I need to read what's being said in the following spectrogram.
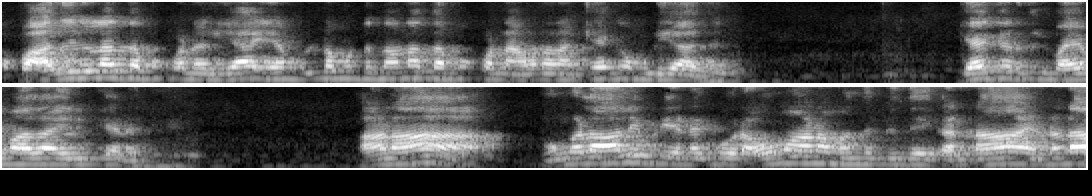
அப்போ அதுக்கெல்லாம் தப்பு பண்ணலையா? என் பிள்ளை மட்டும்தானா தப்பு பண்ண? அவனை நான் கேட்க முடியாது. கேட்கறதுக்கு பயமாக தான் இருக்கு எனக்கு. ஆனால் உங்களால் இப்படி எனக்கு ஒரு அவமானம் வந்துட்டுதே கண்ணா என்னடா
